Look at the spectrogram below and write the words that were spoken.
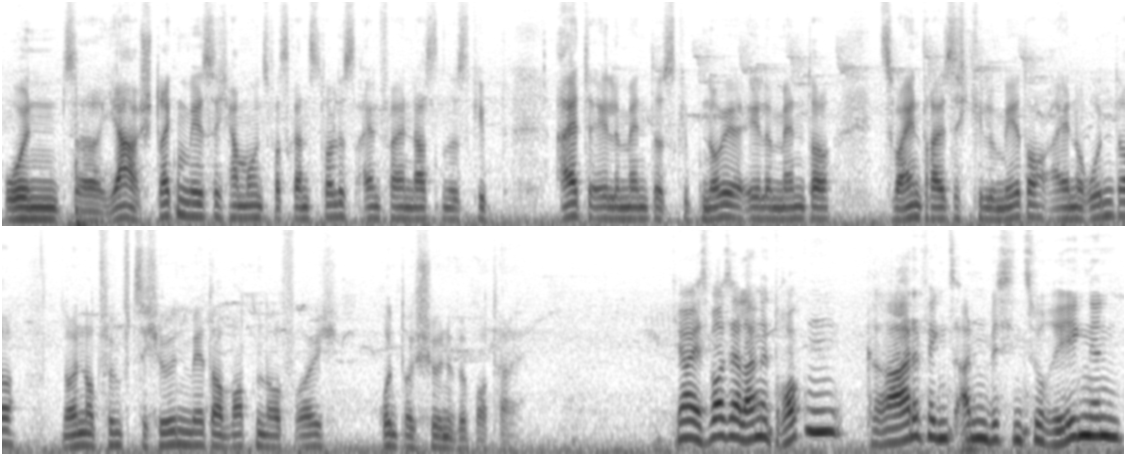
Und äh, ja, streckenmäßig haben wir uns was ganz Tolles einfallen lassen. Es gibt alte Elemente, es gibt neue Elemente. 32 Kilometer, eine Runde, 950 Höhenmeter warten auf euch rund durch schöne Wippertal. Ja, es war sehr lange trocken. Gerade fängt es an, ein bisschen zu regnen.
